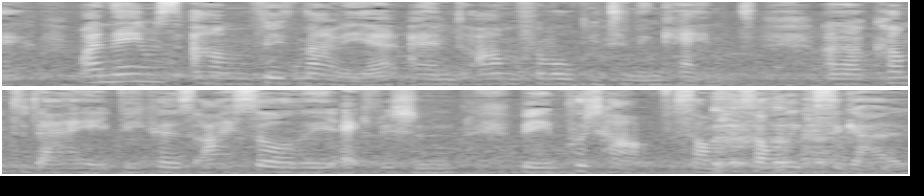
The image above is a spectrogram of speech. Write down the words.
day. My name's um, Viv Marriott and I'm from Orpington in Kent. And I've come today because I saw the exhibition being put up some, some weeks ago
